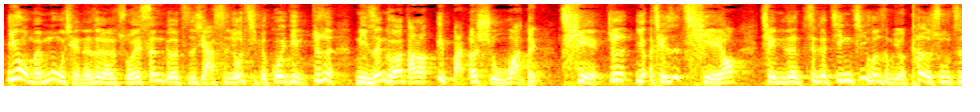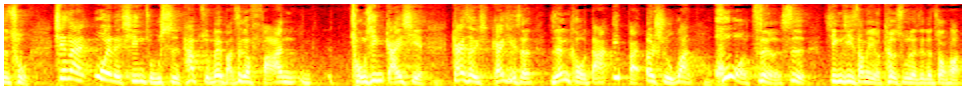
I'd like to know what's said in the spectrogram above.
因为我们目前的这个所谓升格直辖市有几个规定，就是你人口要达到一百二十五万，对，且就是有，而且是且哦，且你的这个经济或者什么有特殊之处。现在为了新竹市，他准备把这个法案重新改写，改成改写成人口达一百二十五万，或者是经济上面有特殊的这个状况。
